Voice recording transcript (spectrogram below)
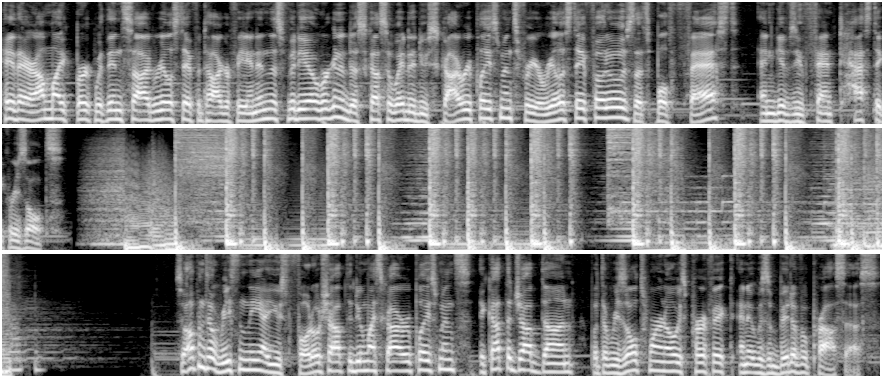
Hey there, I'm Mike Burke with Inside Real Estate Photography and in this video we're going to discuss a way to do sky replacements for your real estate photos that's both fast and gives you fantastic results. So up until recently I used Photoshop to do my sky replacements. It got the job done, but the results weren't always perfect and it was a bit of a process.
